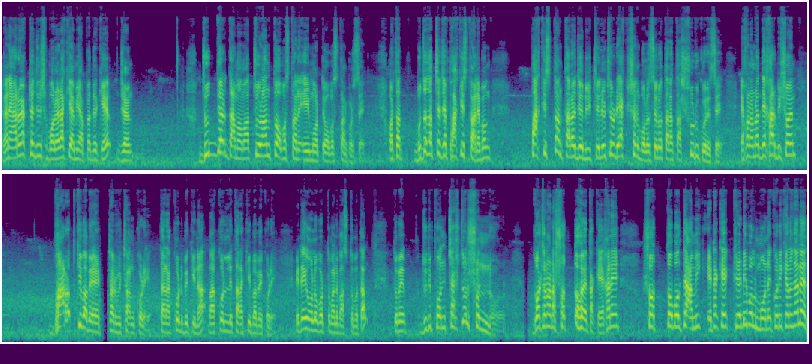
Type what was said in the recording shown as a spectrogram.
এখানে আরও একটা জিনিস বলে রাখি আমি আপনাদেরকে যে যুদ্ধের দামামা চূড়ান্ত অবস্থানে এই মুহূর্তে অবস্থান করছে। অর্থাৎ বোঝা যাচ্ছে যে পাকিস্তান এবং পাকিস্তান তারা যে রিটেলিটরি অ্যাকশন বলেছিল, তারা তা শুরু করেছে। এখন আমরা দেখার বিষয়, ভারত কীভাবে এটা রিটার্ন করে, তারা করবে কিনা বা করলে তারা কীভাবে করে, এটাই হলো বর্তমানে বাস্তবতা। তবে যদি পঞ্চাশ জন সৈন্য, ঘটনাটা সত্য হয়ে থাকে, এখানে সত্য বলতে আমি এটাকে ক্রেডিবল মনে করি কেন জানেন?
